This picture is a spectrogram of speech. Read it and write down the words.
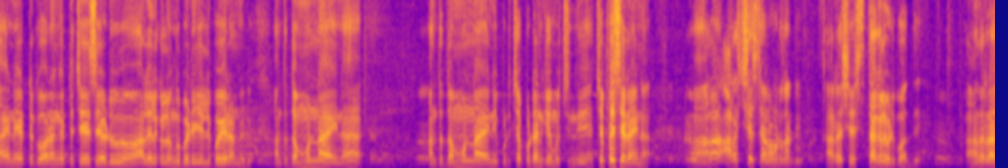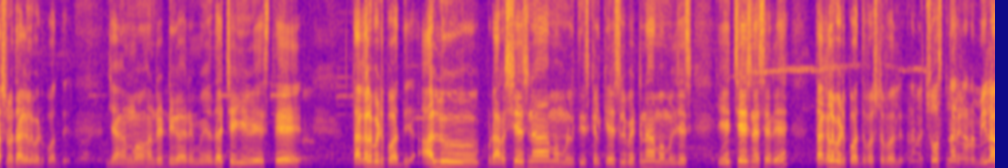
ఆయన ఎట్ట ఘోరంగా ఎట్ట చేశాడు వాళ్ళకి లొంగుబడి వెళ్ళిపోయారు అన్నాడు. అంత దమ్మున్న ఆయన అంత దమ్మున్న ఆయన ఇప్పుడు చెప్పడానికి ఏమొచ్చింది చెప్పేశారు ఆయన. అరెస్ట్ చేస్తే ఎలా ఉంటుంది అరెస్ట్ చేస్తే తగలబడిపోద్ది. ఆంధ్ర రాష్ట్రమే తగలబడిపోద్ది. జగన్మోహన్ రెడ్డి గారి మీద చెయ్యి వేస్తే తగలబడిపోద్ది. వాళ్ళు ఇప్పుడు అరెస్ట్ చేసినా మమ్మల్ని తీసుకెళ్ళి కేసులు పెట్టినా మమ్మల్ని చేసి ఏది చేసినా సరే తగలబడిపోద్ది ఫస్ట్ ఆఫ్ ఆల్ మీరు చూస్తున్నారు కానీ మీలా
